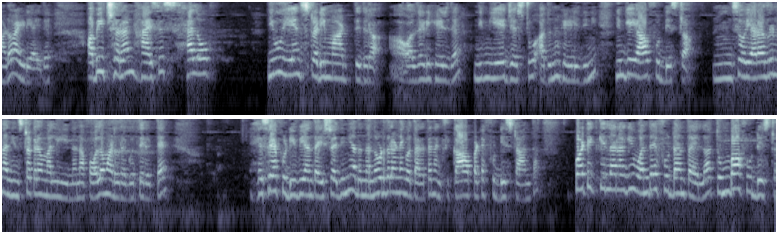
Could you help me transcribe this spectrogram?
ಮಾಡೋ ಐಡಿಯಾ ಇದೆ. ಅಭಿ ಚರಣ್ ಹೈಸಿಸ್ ಹಲೋ ನೀವು ಏನ್ ಸ್ಟಡಿ ಮಾಡ್ತಿದ್ದೀರಾ? ಆಲ್ರೆಡಿ ಹೇಳಿದೆ. ನಿಮ್ ಏಜ್ ಎಷ್ಟು? ಅದನ್ನು ಹೇಳಿದೀನಿ ನಿಮ್ಗೆ ಯಾವ ಫುಡ್ ಇಷ್ಟ? ಸೊ ಯಾರಾದ್ರೂ ನಾನು ಇನ್ಸ್ಟಾಗ್ರಾಮ್ ಅಲ್ಲಿ ನನ್ನ ಫಾಲೋ ಮಾಡಿದ್ರೆ ಗೊತ್ತಿರುತ್ತೆ. ಹೆಸರೇ ಫುಡ್ ಇವಿ ಅಂತ ಇಷ್ಟ ಇದ್ದೀನಿ. ಅದನ್ನ ನೋಡಿದ್ರೆ ಗೊತ್ತಾಗುತ್ತೆ. ನಂಗೆ ಸಿಕ್ಕಾಪಟ್ಟೆ ಫುಡ್ ಇಷ್ಟ ಅಂತ. ಪರ್ಟಿಕ್ಯುಲರ್ ಆಗಿ ಒಂದೇ ಫುಡ್ ಅಂತ ಇಲ್ಲ. ತುಂಬಾ ಫುಡ್ ಇಷ್ಟ.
